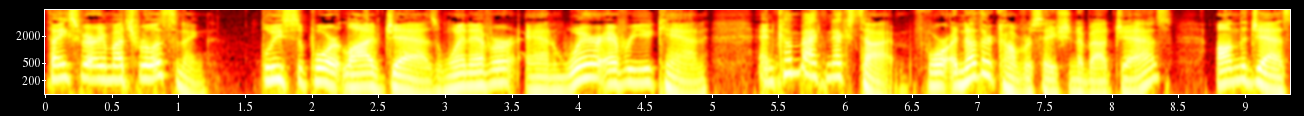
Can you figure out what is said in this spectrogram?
Thanks very much for listening. Please support live jazz whenever and wherever you can, and come back next time for another conversation about jazz on the Jazz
